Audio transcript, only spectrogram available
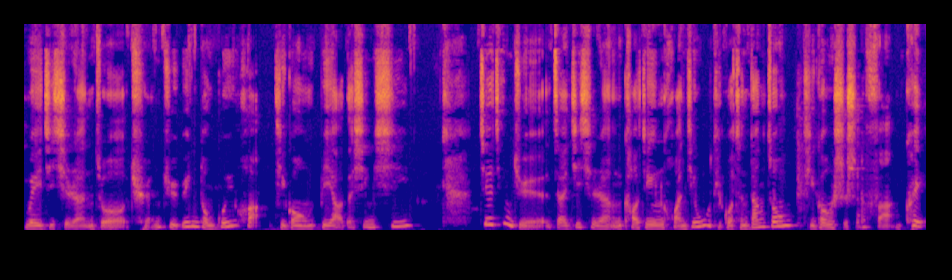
为机器人做全局运动规划提供必要的信息。接近觉在机器人靠近环境物体过程当中提供实时的反馈，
